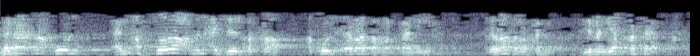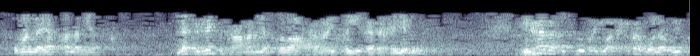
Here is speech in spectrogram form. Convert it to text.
بدل أن أقول الصراع من أجل البقاء. أقول الاراده الربانيه الاراده الربانيه لمن يبقى سيبقى ومن لا يبقى لم يبقى. لكن ليست عملية صراع كما يتخيلون. بهذا الاسلوب أيها الأحباب ولا أريد أن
